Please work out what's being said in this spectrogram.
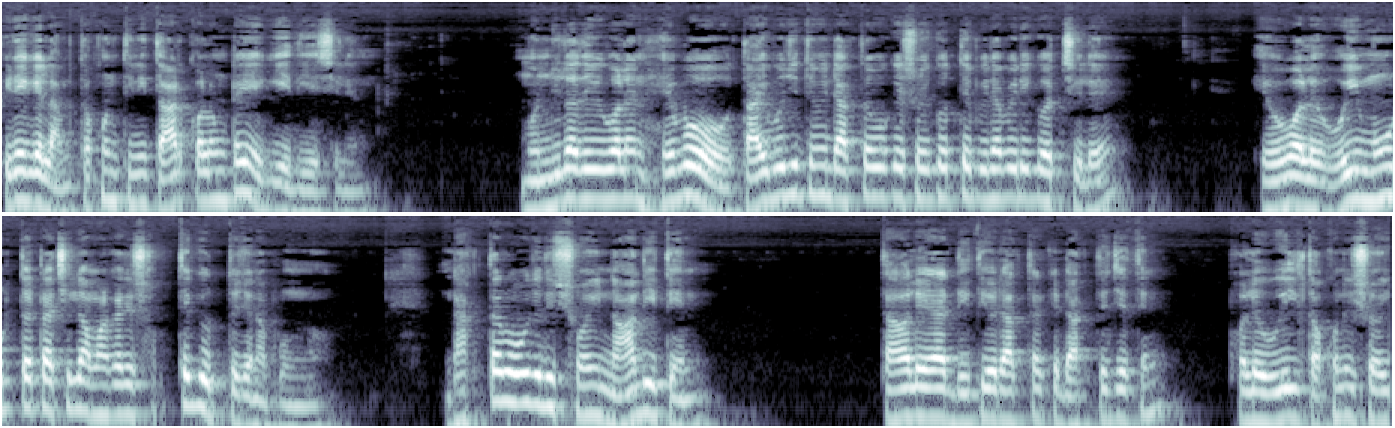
ফিরে গেলাম, তখন তিনি তার কলমটাই এগিয়ে দিয়েছিলেন। মঞ্জুলা দেবী বলেন হেবো তাই বুঝি তুমি ডাক্তারবাবুকে সই করতে পিড়াপিড়ি করছিলে? হেবো বলে, ওই মুহূর্তটা ছিল আমার কাছে সব থেকে উত্তেজনাপূর্ণ। ডাক্তারবাবু যদি সই না দিতেন, তাহলে আর দ্বিতীয় ডাক্তারকে ডাকতে যেতেন। ফলে উইল তখনই সই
